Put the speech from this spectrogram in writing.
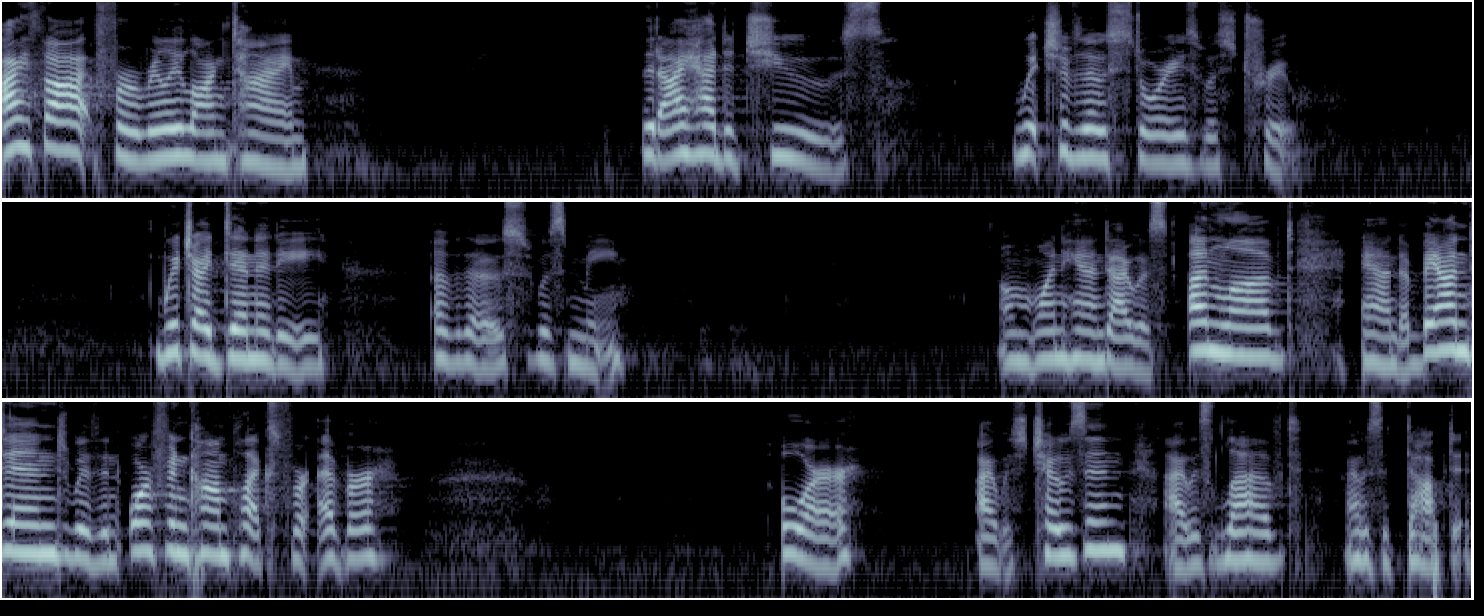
I thought for a really long time that I had to choose which of those stories was true, which identity of those was me. On one hand, I was unloved and abandoned with an orphan complex forever. Or I was chosen, I was loved, I was adopted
